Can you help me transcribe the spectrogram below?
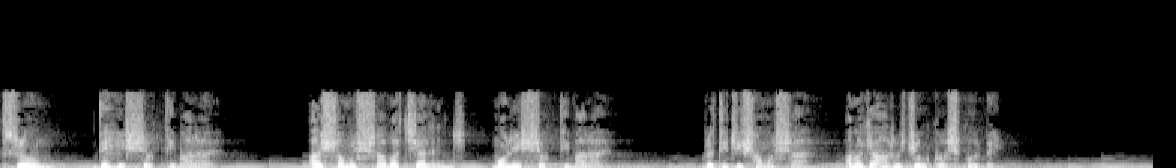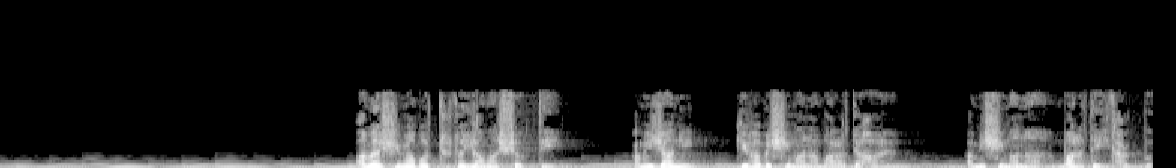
শ্রম, দেহের শক্তি বাড়ায়। আর সমস্যা বা চ্যালেঞ্জ মনের শক্তি বাড়ায়। প্রতিটি সমস্যা আমাকে আরও চৌকস করবে। আমার সীমাবদ্ধতাই আমার শক্তি। আমি জানি কীভাবে সীমানা বাড়াতে হয়। আমি সীমানা বাড়াতেই থাকব।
